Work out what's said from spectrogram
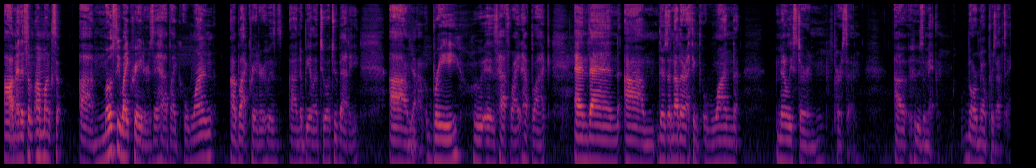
Um, and it's amongst uh, mostly white creators. They have like one uh, black creator who is uh, Nabila 202 Batty, um, Yeah. Bree, who is half white, half black. And then um, there's another, I think, one Middle Eastern person uh, who's a man or male presenting.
